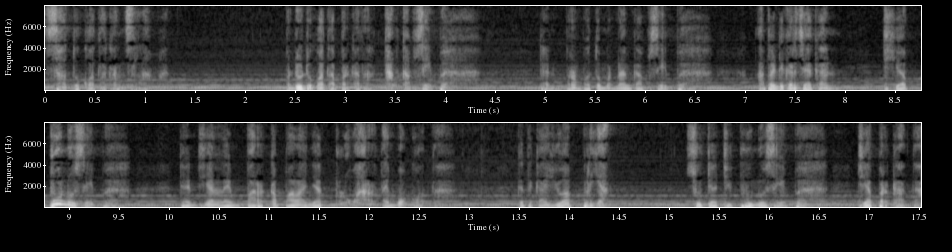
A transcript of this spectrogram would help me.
satu kota akan selamat. Penduduk kota berkata, tangkap Seba. Dan perempuan itu menangkap Seba. Apa yang dikerjakan? Dia bunuh Seba. Dan dia lempar kepalanya keluar tembok kota. Ketika Yoab lihat sudah dibunuh Seba. Dia berkata,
